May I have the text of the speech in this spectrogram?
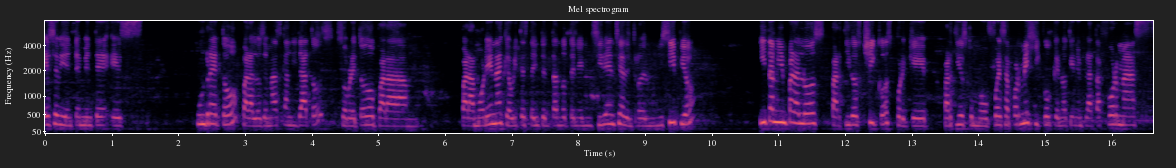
Eso evidentemente es un reto para los demás candidatos, sobre todo para para Morena, que ahorita está intentando tener incidencia dentro del municipio, y también para los partidos chicos, porque partidos como Fuerza por México, que no tienen plataformas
